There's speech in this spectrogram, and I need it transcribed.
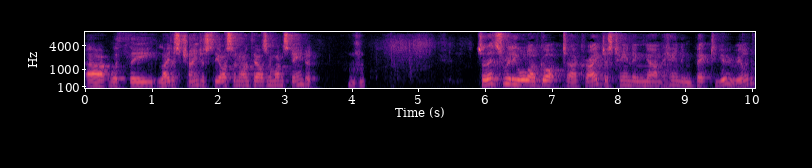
uh, with the latest changes to the ISO 9001 standard. Mm-hmm. So that's really all I've got, uh, Craig. Just handing um, handing back to you, really.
